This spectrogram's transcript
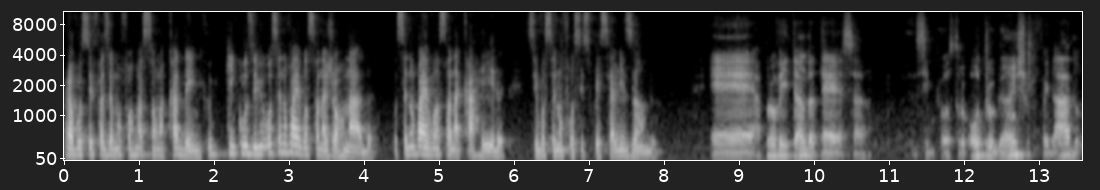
para você fazer uma formação acadêmica, que inclusive você não vai avançar na jornada, você não vai avançar na carreira se você não for se especializando. É, aproveitando até essa, esse outro, outro gancho que foi dado,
